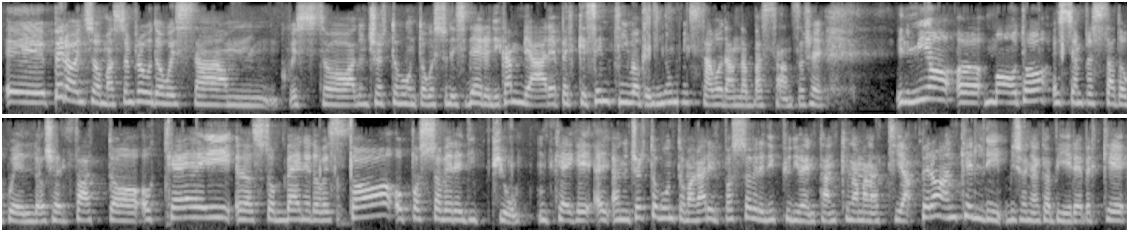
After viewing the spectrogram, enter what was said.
eh, però insomma ho sempre avuto questa, mm, questo, ad un certo punto questo desiderio di cambiare perché sentivo che non mi stavo dando abbastanza, cioè il mio uh, moto è sempre stato quello, cioè il fatto ok, uh, sto bene dove sto o posso avere di più, ok? Che eh, ad un certo punto magari il posso avere di più diventa anche una malattia, però anche lì bisogna capire perché,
